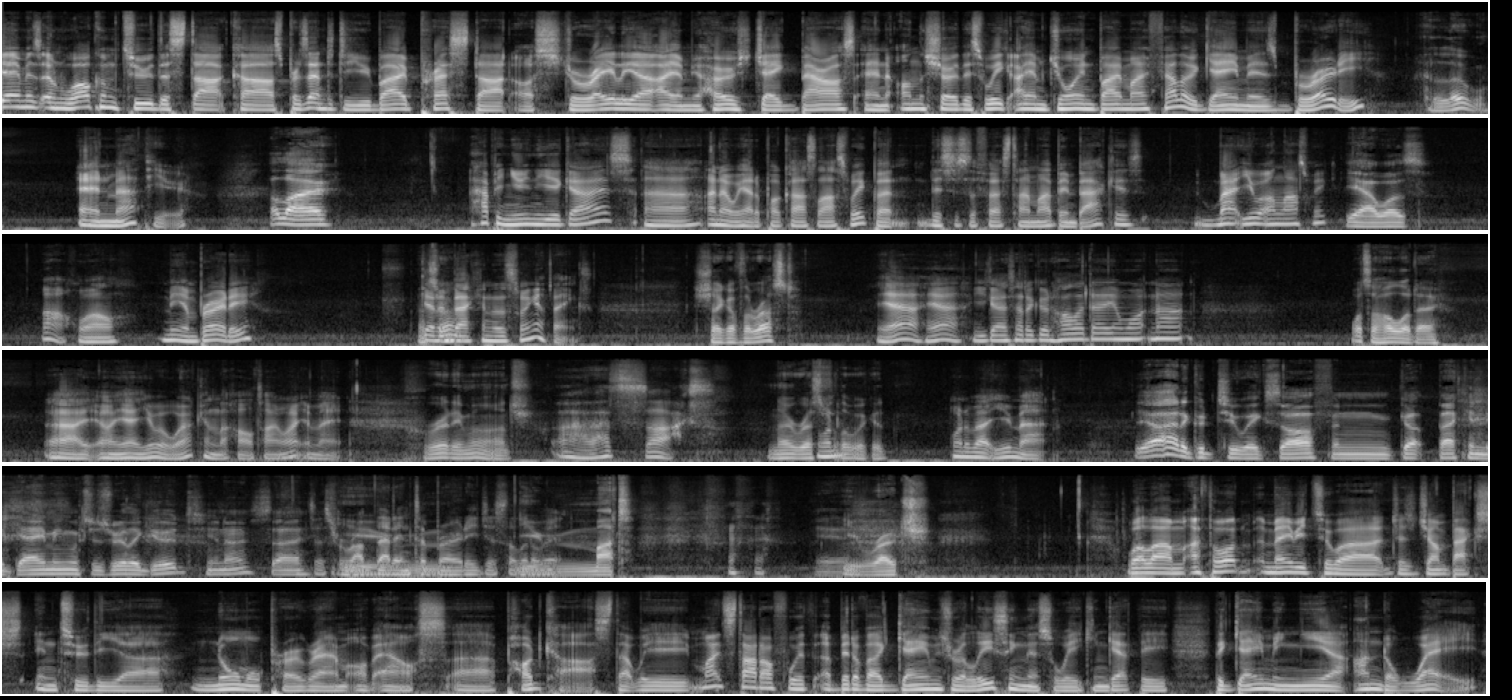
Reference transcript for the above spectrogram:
gamers, and welcome to the Startcast presented to you by Press Start Australia. I am your host, Jake Barros, and on the show this week, I am joined by my fellow gamers, Brodie Hello. and Matthew. Hello. Happy New Year, guys. Uh, I know we had a podcast last week, but this is the first time I've been back. Is Matt, you were on last week? Yeah, I was. Oh, well, me and Brodie That's getting right. back into the swing of things. Shake off the rust. Yeah, yeah. You guys had a good holiday and whatnot? What's a holiday? Uh, oh, yeah, you were working the whole time, weren't you, mate? Pretty much. Ah, that sucks. No rest What- for the wicked. What about you, Matt? Yeah, I had a good two weeks off and got back into gaming, which was really good, you know. So Just rub that into Brodie just a little you bit. mutt. yeah, You roach. Well, um, I thought maybe to uh, just jump back into the uh, normal program of our uh, podcast that we might start off with a bit of a games releasing this week and get the the gaming year underway.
